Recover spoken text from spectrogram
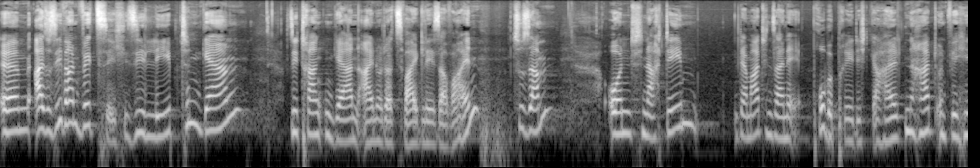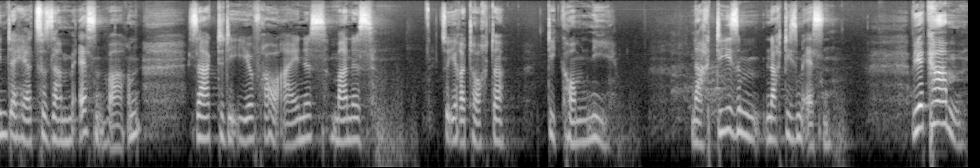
Ähm, also sie waren witzig. Sie lebten gern. Sie tranken gern ein oder zwei Gläser Wein zusammen. Und nachdem der Martin seine Probepredigt gehalten hat und wir hinterher zusammen essen waren, sagte die Ehefrau eines Mannes zu ihrer Tochter, die kommen nie nach diesem, nach diesem Essen. Wir kamen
